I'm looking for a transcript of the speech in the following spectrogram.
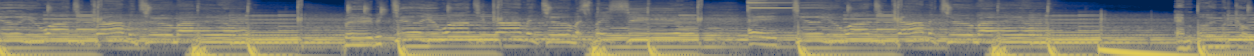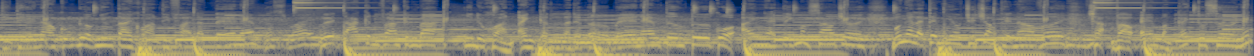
do you want to come into my home? Baby, do you want to come into my space here? Hey, do you want to come into my home? Nào cũng được Nhưng tài khoản thì phải là tên em. Người ta cần vàng cần bạc Nhưng điều khoản anh cần là được ở bên em. Tương tư của anh hãy tính bằng sao trời Mỗi ngày lại thêm nhiều chứ chẳng thể nào vơi. Chạm vào em bằng cách thô sơ nhất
